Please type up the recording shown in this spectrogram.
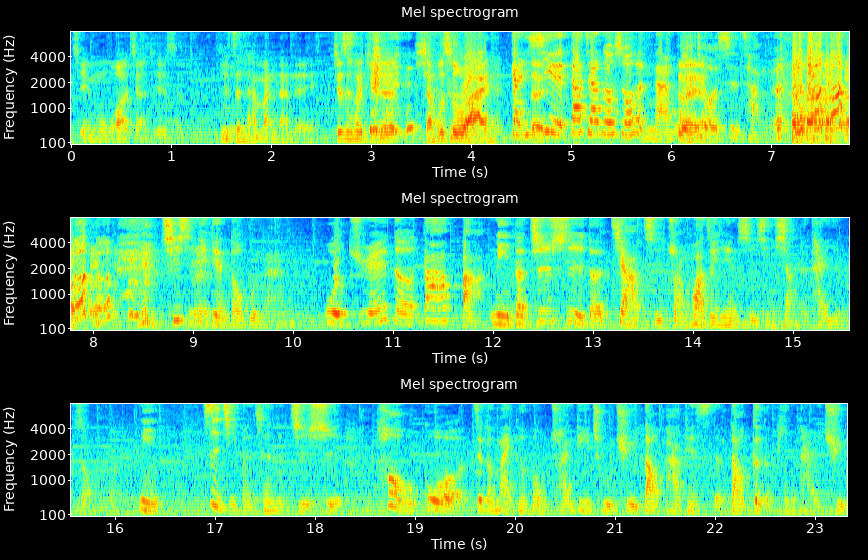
节目，我要讲些什么。其实真的还蛮难的哎，就是会觉得想不出来。感谢大家都说很难，我对们就有市场了。其实一点都不难。我觉得大家把你的知识的价值转化这件事情想得太严重了。你自己本身的知识，透过这个麦克风传递出去到 Podcast 到各个平台去，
